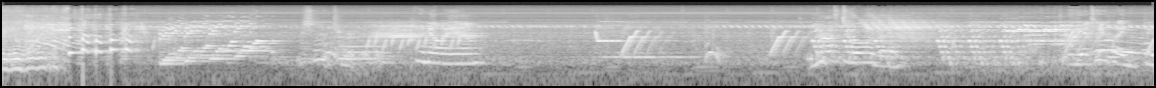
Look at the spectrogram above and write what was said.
You know I am. You have to. Yeah, technically I do.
